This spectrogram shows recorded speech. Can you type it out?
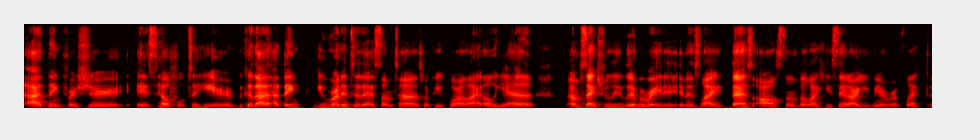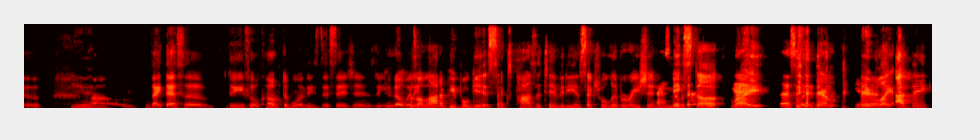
I think for sure it's helpful to hear because I, I think you run into that sometimes where people are like, oh, yeah, I'm sexually liberated. And it's like, that's awesome. But like you said, are you being reflective? Yeah. Um, like that's a do you feel comfortable in these decisions? Do you know what? Because a lot of people get sex positivity and sexual liberation that's mixed the, up, what, right? that's what they're yeah. they're like, I think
